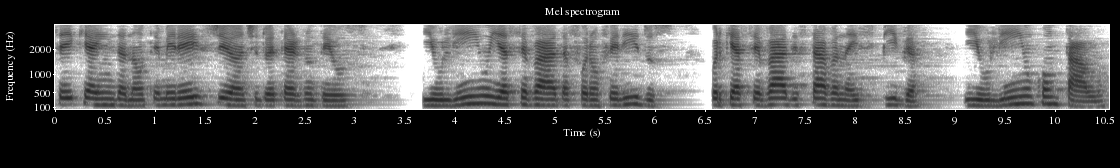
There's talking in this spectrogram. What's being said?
sei que ainda não temereis diante do Eterno Deus e o linho e a cevada foram feridos, porque a cevada estava na espiga, e o linho com talo.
